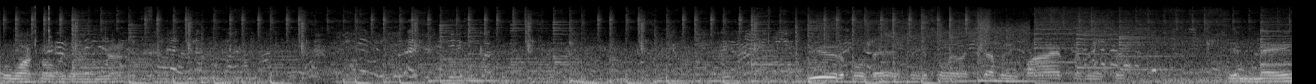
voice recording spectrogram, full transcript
We'll walk over there Beautiful day. I think it's only like 75, 76 in May.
